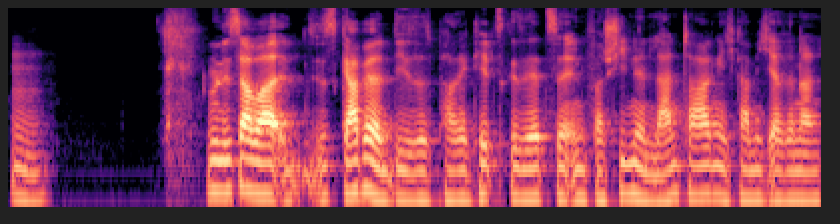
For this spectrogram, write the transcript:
Hm. Nun ist aber, es gab ja diese Paritätsgesetze in verschiedenen Landtagen. Ich kann mich erinnern,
